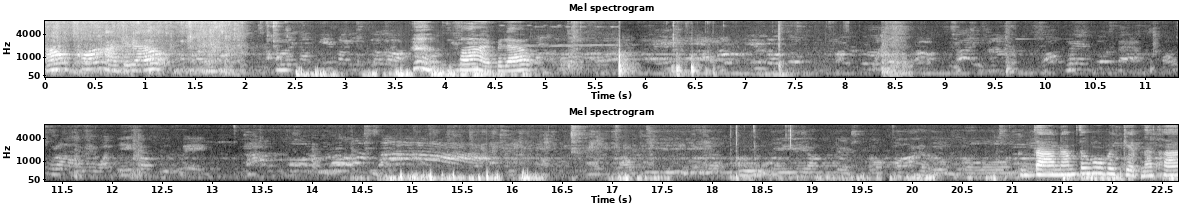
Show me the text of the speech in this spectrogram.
เอาพ่อหายไปแล้ว พ่อหายไปแล้ว คุณตาน้ำเต้าหู้ไปเก็บนะคะ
